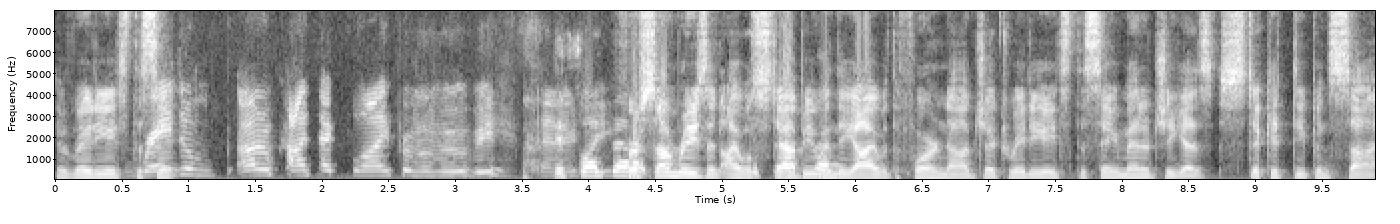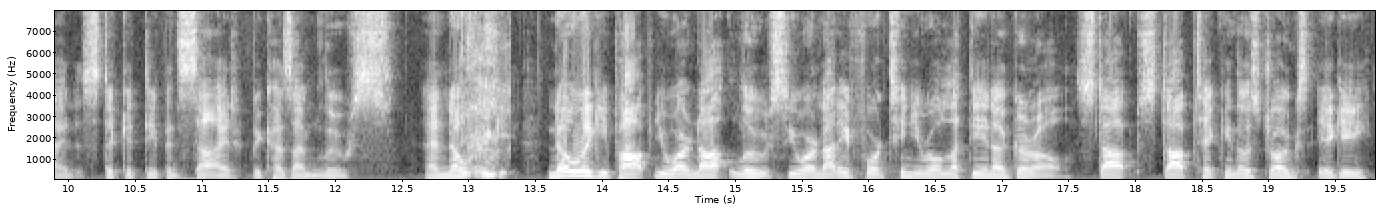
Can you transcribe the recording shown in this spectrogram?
It radiates the same. random out of context line from a movie. It's like that- For some reason, I will It's stab like you in the eye with a foreign object. Radiates the same energy as stick it deep inside, stick it deep inside because I'm loose. And no Iggy, no Iggy Pop, you are not loose. You are not a 14-year-old Latina girl. Stop, stop taking those drugs, Iggy.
